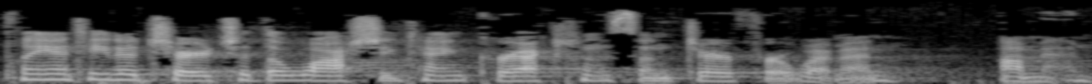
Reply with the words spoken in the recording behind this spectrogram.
planting a church at the Washington Correction Center for Women. Amen.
